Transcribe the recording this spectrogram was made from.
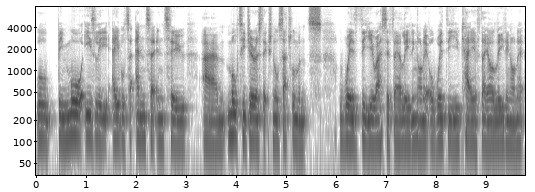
will be more easily able to enter into um, multi-jurisdictional settlements with the US if they are leading on it, or with the UK if they are leading on it.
